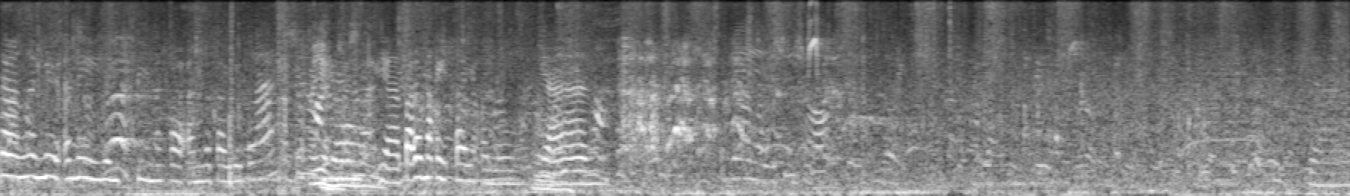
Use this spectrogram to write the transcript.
Yung ano eh, yung pinaka ano tayo dito. Ayan, yung, yan, para makita yung ano. Yan. Yan.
